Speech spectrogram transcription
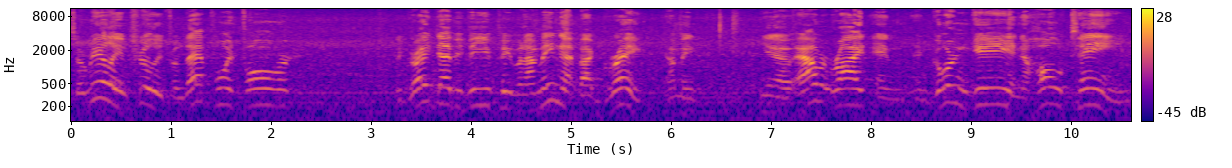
So really and truly from that point forward, the great WVU people, and I mean that by great, I mean, you know, Albert Wright and, and Gordon Gee and the whole team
